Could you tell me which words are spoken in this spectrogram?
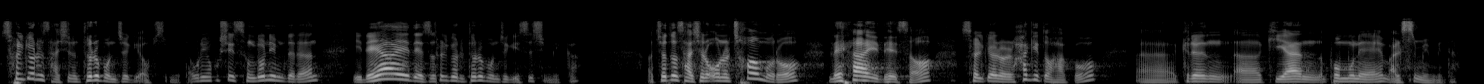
설교를 사실은 들어본 적이 없습니다. 우리 혹시 성도님들은 이 레아에 대해서 설교를 들어본 적이 있으십니까? 어, 저도 사실 오늘 처음으로 레아에 대해서 설교를 하기도 하고 어, 그런 어, 귀한 본문의 말씀입니다.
